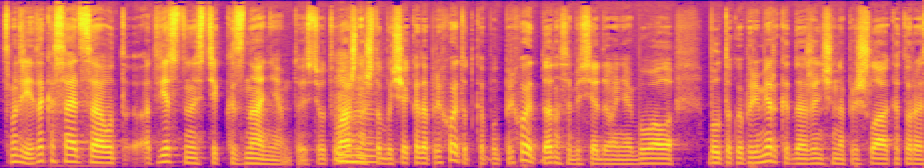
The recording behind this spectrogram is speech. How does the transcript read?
смотри, это касается вот ответственности к знаниям. То есть вот важно, Мгм. чтобы человек, когда приходит, вот как вот приходит, да, на собеседование, бывало, был такой пример, когда женщина пришла, которая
